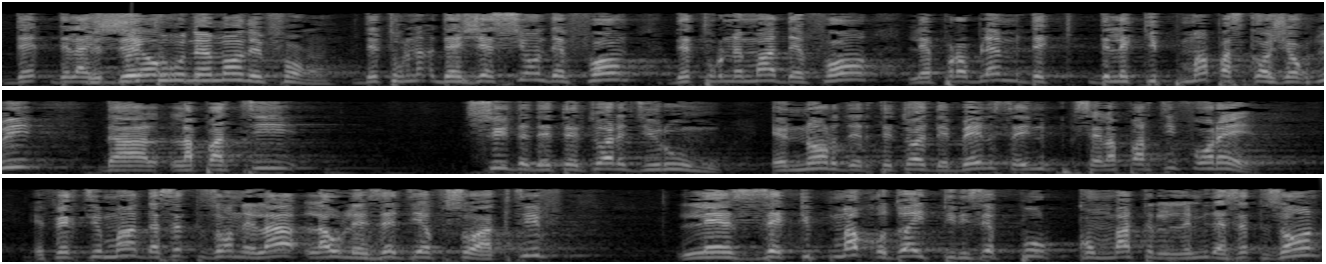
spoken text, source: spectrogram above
de, de la Le géo- détournement des fonds. détourne- de gestion des fonds, détournement des fonds, les problèmes de, de l'équipement, parce qu'aujourd'hui, dans la partie sud des territoires d'Irum et nord des territoires de Ben, c'est la partie forêt. Effectivement, dans cette zone-là, là où les EDF sont actifs, les équipements qu'on doit utiliser pour combattre l'ennemi dans cette zone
